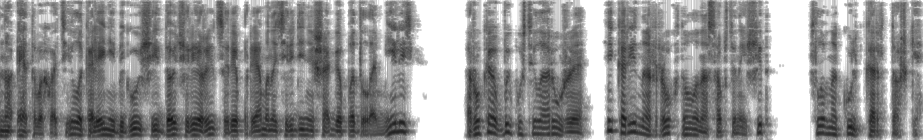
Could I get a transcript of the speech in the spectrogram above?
Но этого хватило, колени бегущей дочери рыцаря прямо на середине шага подломились, рука выпустила оружие, и Карина рухнула на собственный щит, словно куль картошки.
